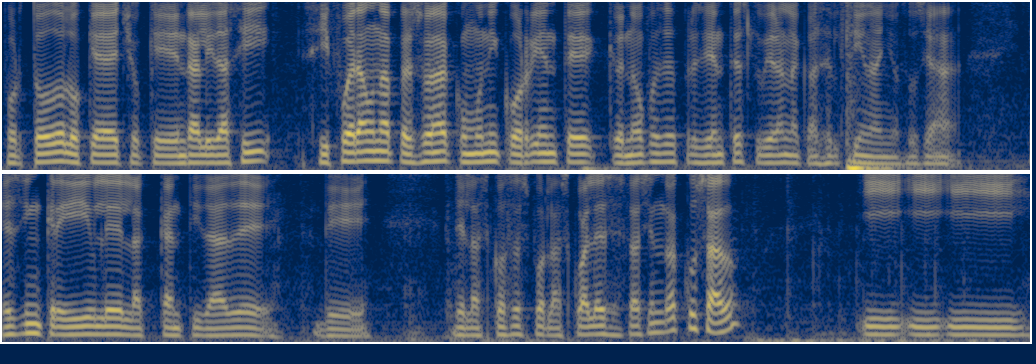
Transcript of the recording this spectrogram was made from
por todo lo que ha hecho, que en realidad sí, si fuera una persona común y corriente que no fuese presidente, estuviera en la cárcel 100 años. O sea, es increíble la cantidad de, de, de las cosas por las cuales está siendo acusado y,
